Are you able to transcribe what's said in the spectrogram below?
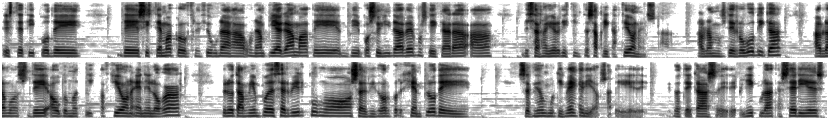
este tipo de, sistema que ofrece una, amplia gama de, de, posibilidades pues, de cara a desarrollar distintas aplicaciones. Hablamos de robótica, hablamos de automatización en el hogar, pero también puede servir como servidor, por ejemplo, de servidor multimedia, o sea, de, bibliotecas eh, de películas, de series.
